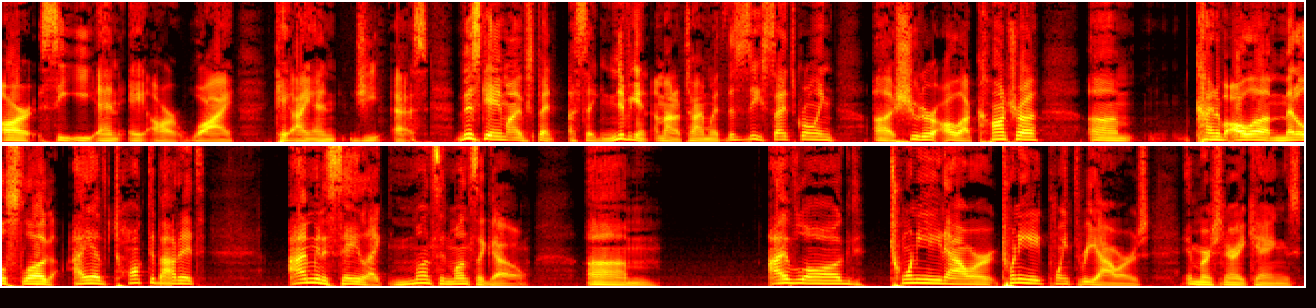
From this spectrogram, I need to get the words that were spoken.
R C E N A R Y. K I N G S. This game I've spent a significant amount of time with. This is a side scrolling uh, shooter a la Contra, um, kind of all a Metal Slug. I have talked about it, I'm going to say like months and months ago. Um, I've logged 28 hour, 28.3 hours in Mercenary Kings.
